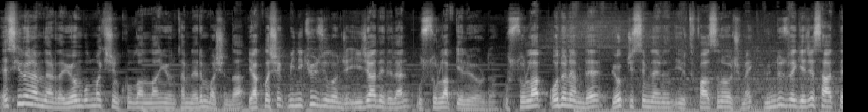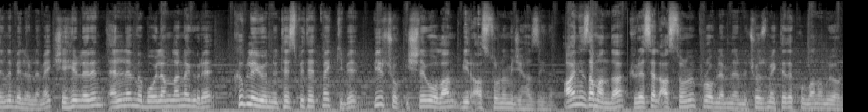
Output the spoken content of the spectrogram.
Eski dönemlerde yön bulmak için kullanılan yöntemlerin başında yaklaşık 1200 yıl önce icat edilen usturlap geliyordu. Usturlap o dönemde gök cisimlerinin irtifasını ölçmek, gündüz ve gece saatlerini belirlemek, şehirlerin enlem ve boylamlarına göre kıble yönünü tespit etmek gibi birçok işlevi olan bir astronomi cihazıydı. Aynı zamanda küresel astronomi problemlerini çözmekte de kullanılıyordu.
